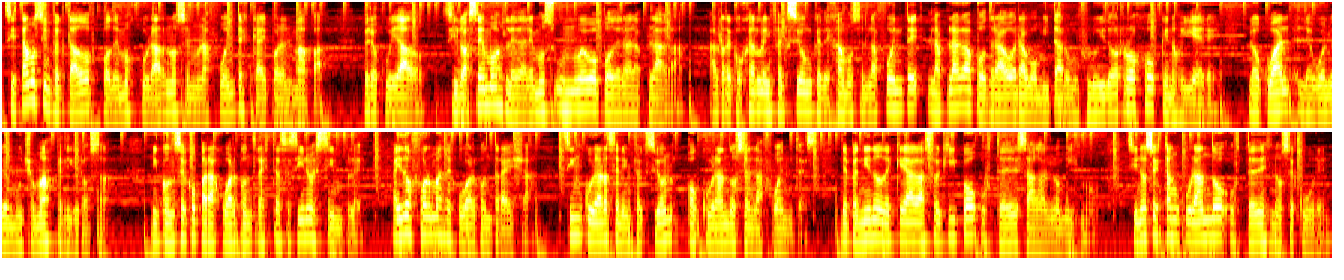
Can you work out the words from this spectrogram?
Si estamos infectados, podemos curarnos en unas fuentes que hay por el mapa. Pero cuidado, si lo hacemos le daremos un nuevo poder a la plaga. Al recoger la infección que dejamos en la fuente, la plaga podrá ahora vomitar un fluido rojo que nos hiere, lo cual le vuelve mucho más peligrosa. Mi consejo para jugar contra este asesino es simple. Hay dos formas de jugar contra ella, sin curarse la infección o curándose en las fuentes. Dependiendo de qué haga su equipo, ustedes hagan lo mismo. Si no se están curando, ustedes no se curen.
